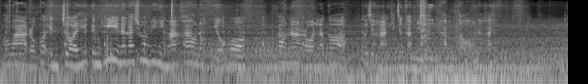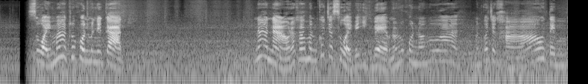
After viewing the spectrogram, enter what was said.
เพราะว่าเราก็เอนจอยให้เต็มที่นะคะ ช่วงที่หิมะเข้าเนาะเดี๋ยวพอเข้าหน้าร้อนแล้วก็ก็จะหากิจกรรมอย่างอื่นทำต่อนะคะ สวยมากทุกคนบรรยากาศ หน้าหนาวนะคะ มันก็จะสวยไปอีกแบบนะทุกคนเนาะเพราะว่ามันก็จะขาวเต็มไป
